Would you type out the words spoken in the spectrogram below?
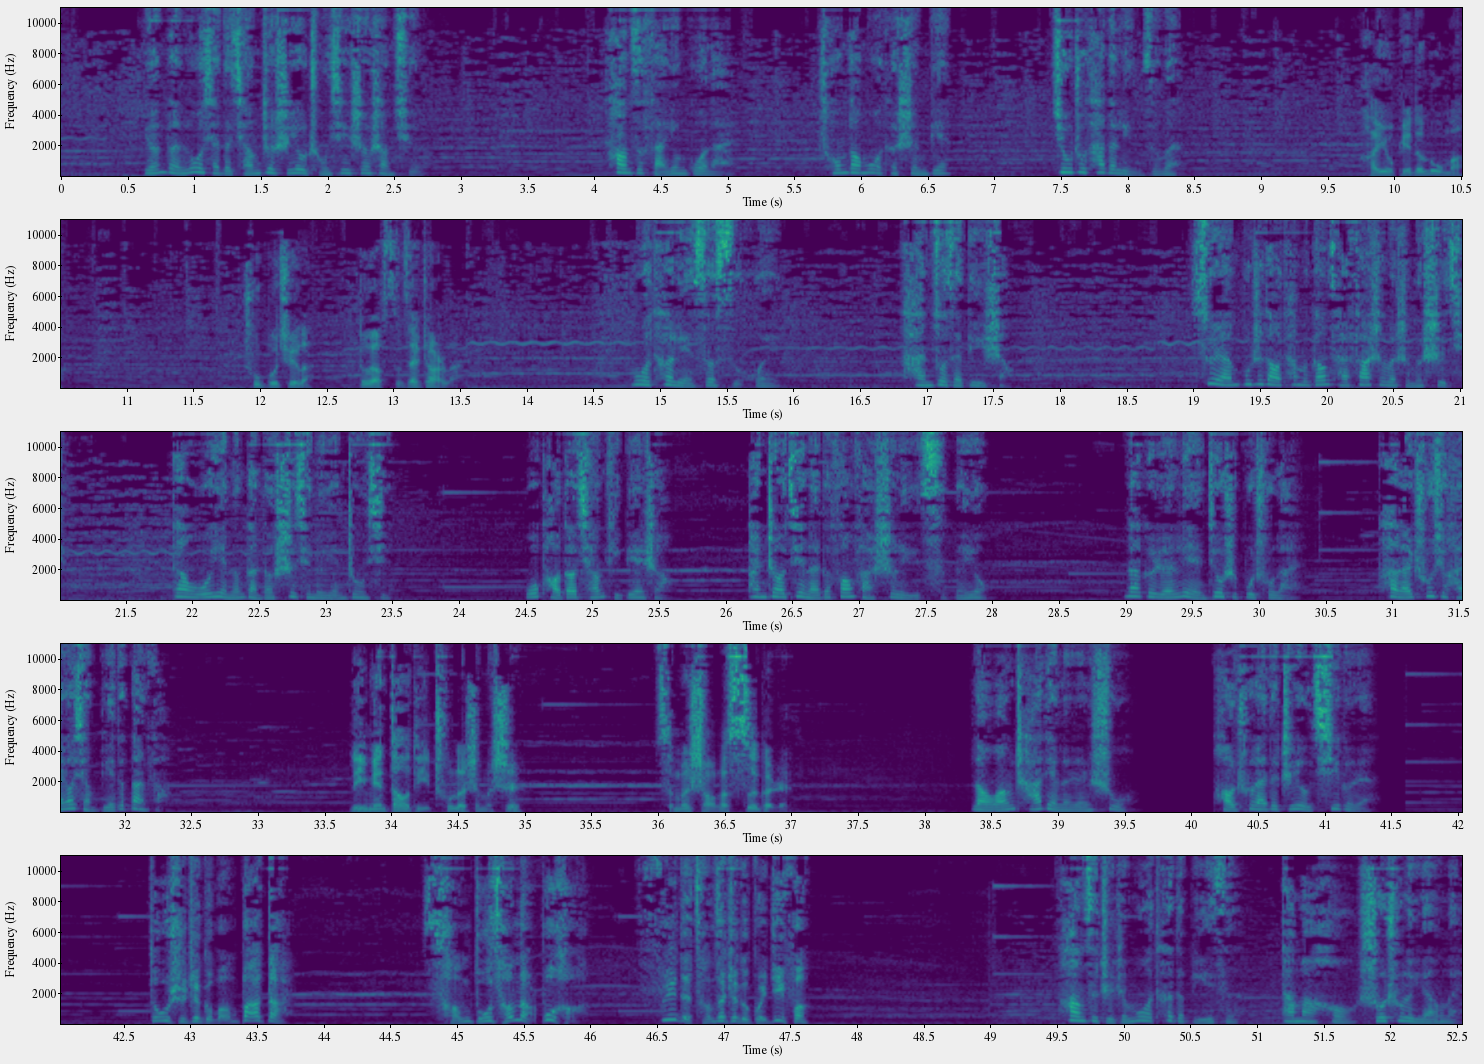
原本落下的墙这时又重新升上去了。胖子反应过来，冲到莫特身边，揪住他的领子问：“还有别的路吗？”出不去了，都要死在这儿了。莫特脸色死灰，瘫坐在地上。虽然不知道他们刚才发生了什么事情，但我也能感到事情的严重性。我跑到墙体边上，按照进来的方法试了一次，没用。那个人脸就是不出来，看来出去还要想别的办法。里面到底出了什么事？怎么少了四个人？老王查点了人数，跑出来的只有七个人。都是这个王八蛋，藏毒藏哪儿不好，非得藏在这个鬼地方。胖子指着莫特的鼻子大骂后，说出了原委。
